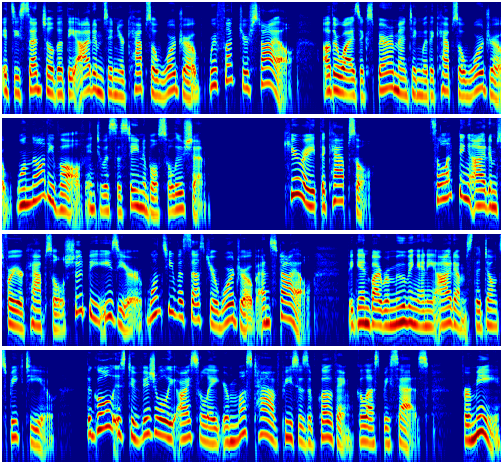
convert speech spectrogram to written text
It's essential that the items in your capsule wardrobe reflect your style, otherwise, experimenting with a capsule wardrobe will not evolve into a sustainable solution. Curate the capsule. Selecting items for your capsule should be easier once you've assessed your wardrobe and style. Begin by removing any items that don't speak to you. The goal is to visually isolate your must have pieces of clothing, Gillespie says. For me,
